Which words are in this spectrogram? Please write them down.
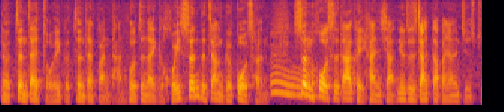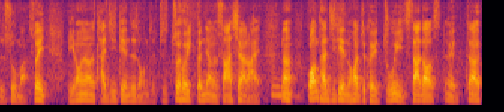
那正在走一个正在反弹或者正在一个回升的这样一个过程，嗯，甚或是大家可以看一下，因为这是加大盘上的指指数嘛，所以比方像台积电这种的，就是最后一根这样的杀下来，那光台积电的话就可以足以杀到呃大概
